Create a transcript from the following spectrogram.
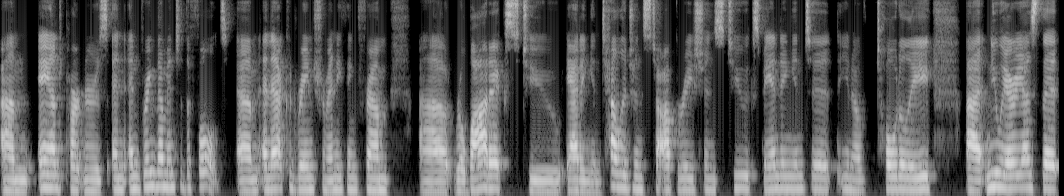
um, and partners and, and bring them into the fold. Um, and that could range from anything from uh, robotics to adding intelligence to operations to expanding into, you know, totally uh, new areas that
